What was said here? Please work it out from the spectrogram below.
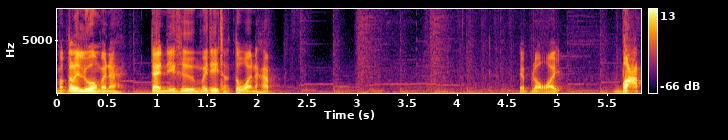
มันก็เลยล่วงไปนะ แต่นี่คือไม่ติดสักตัวนะครับเรียบร้อยบับ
